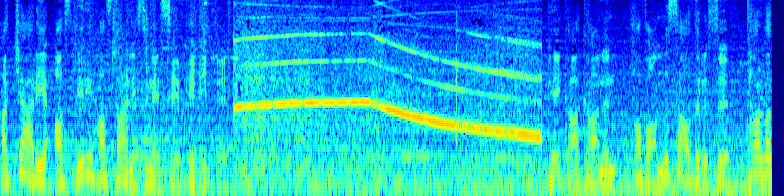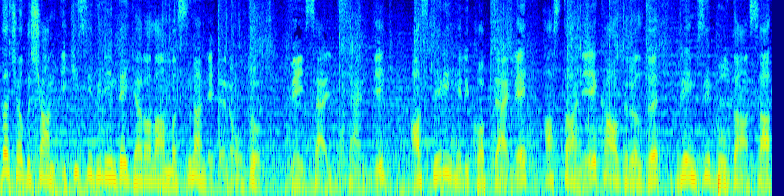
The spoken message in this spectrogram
Hakkari Askeri Hastanesi'ne sevk edildi. PKK'nın havanlı saldırısı tarlada çalışan iki sivilin de yaralanmasına neden oldu. Veysel Sendik askeri helikopterle hastaneye kaldırıldı. Remzi Buldansa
